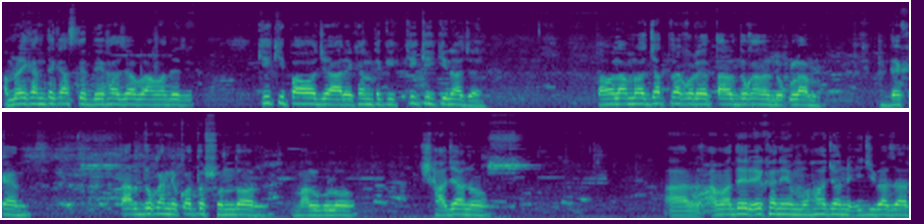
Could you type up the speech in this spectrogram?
আমরা এখান থেকে আজকে দেখা যাব আমাদের কি কি পাওয়া যায় আর এখান থেকে কি কি কিনা যায়। তাহলে আমরা যাত্রা করে তার দোকানে ঢুকলাম। দেখেন, তার দোকানে কত সুন্দর মালগুলো সাজানো। আর আমাদের এখানে মহাজন ইজি বাজার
